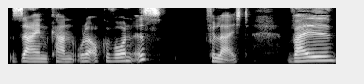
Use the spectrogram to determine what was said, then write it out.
sein kann oder auch geworden ist, vielleicht. Weil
